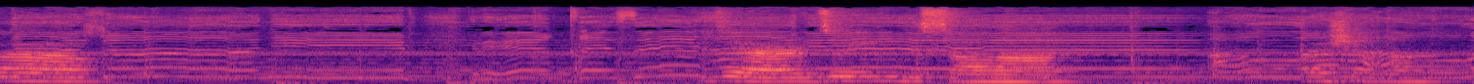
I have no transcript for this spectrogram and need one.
Wow. They are doing the salat. MashaAllah.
